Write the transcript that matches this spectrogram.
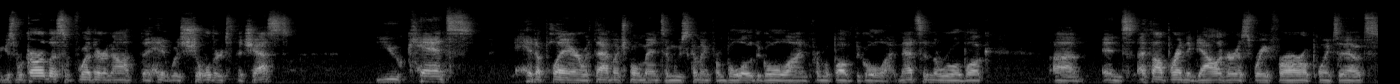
because regardless of whether or not the hit was shoulder to the chest, you can't hit a player with that much momentum who's coming from below the goal line from above the goal line. That's in the rule book. Um, and I thought Brendan Gallagher, as Ray Ferraro pointed out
